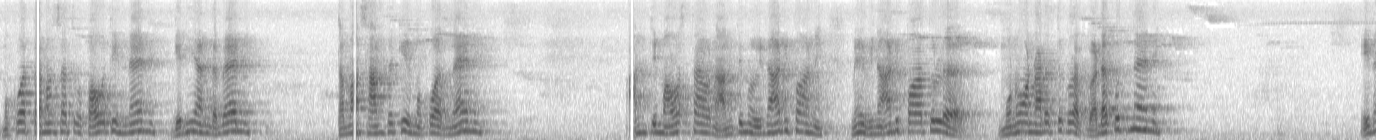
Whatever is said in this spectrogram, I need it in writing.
මොකවත් Taman සතුව පවතින්නේ නැහනේ. ගෙනියන්න බෑනේ. Taman සන්තකේ මොකවත් නැහනේ. අන්තිම අවස්ථාවන අන්තිම විනාඩි පානේ මේ විනාඩි පහ තුල මොනව නඩත්තු කරත් වැඩකුත් නැහනේ. එන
